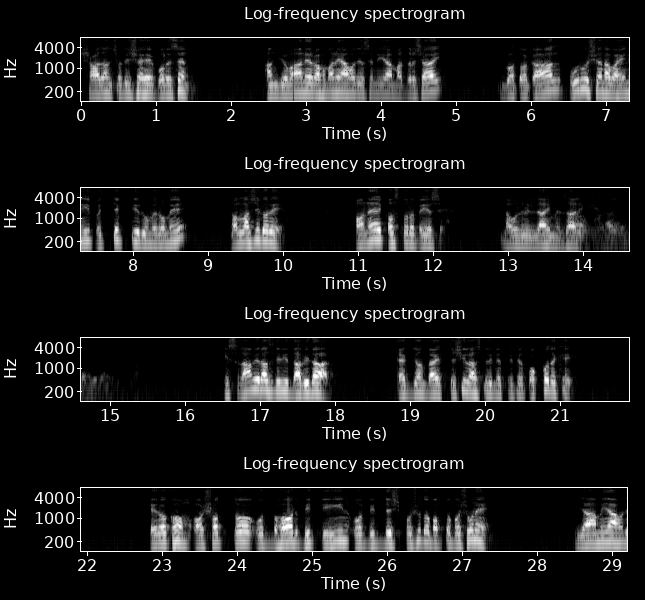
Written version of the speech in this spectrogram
শাহজাহান চৌধুরী সাহেব বলেছেন, আঞ্জুমানে রহমানে আমাদের সিনিয়া মাদ্রাসায় গতকাল পুরুষ সেনাবাহিনী প্রত্যেকটি রুমে রুমে তল্লাশি করে অনেক অস্ত্র পেয়েছে। নওয়াজবিল্লাহ ইসলামী রাজনীতির দাবিদার একজন দায়িত্বশীল রাজনীতির নেতৃত্বের পক্ষ থেকে এরকম অসত্য, উদ্ভর, ভিত্তিহীন ও বিদ্বেষ প্রসূত বক্তব্য শুনে জামিয়া আহমদ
